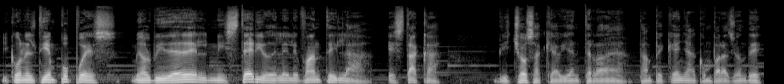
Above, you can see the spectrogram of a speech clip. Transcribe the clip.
Y con el tiempo pues me olvidé del misterio del elefante y la estaca dichosa que había enterrada tan pequeña a comparación de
